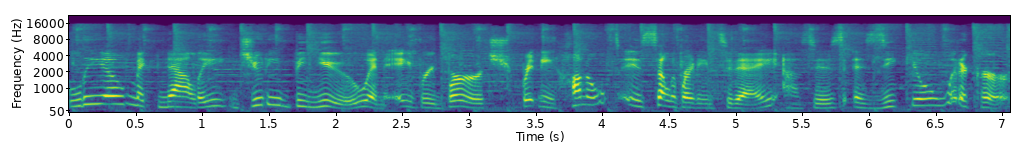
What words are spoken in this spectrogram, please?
Leo McNally, Judy Bu, and Avery Birch. Brittany Hunolt is celebrating today, as is Ezekiel Whitaker.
